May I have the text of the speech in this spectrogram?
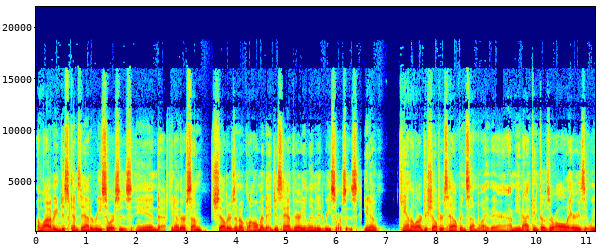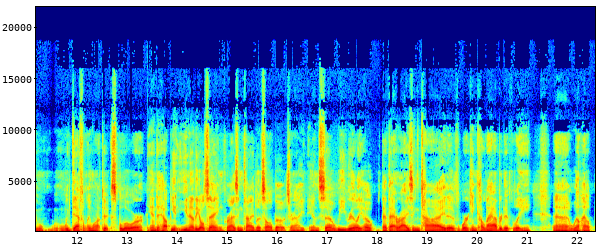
a lot of it just comes down to resources. And, uh, you know, there are some shelters in Oklahoma that just have very limited resources. You know, can the larger shelters help in some way there? I mean, I think those are all areas that we we definitely want to explore and to help. You, you know, the old saying, "Rising tide lifts all boats," right? And so we really hope that that rising tide of working collaboratively uh, will help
